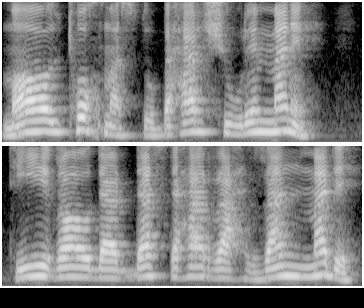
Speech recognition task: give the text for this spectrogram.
مال تخم است و به هر شوره منه تیغ را در دست هر رهزن مده.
